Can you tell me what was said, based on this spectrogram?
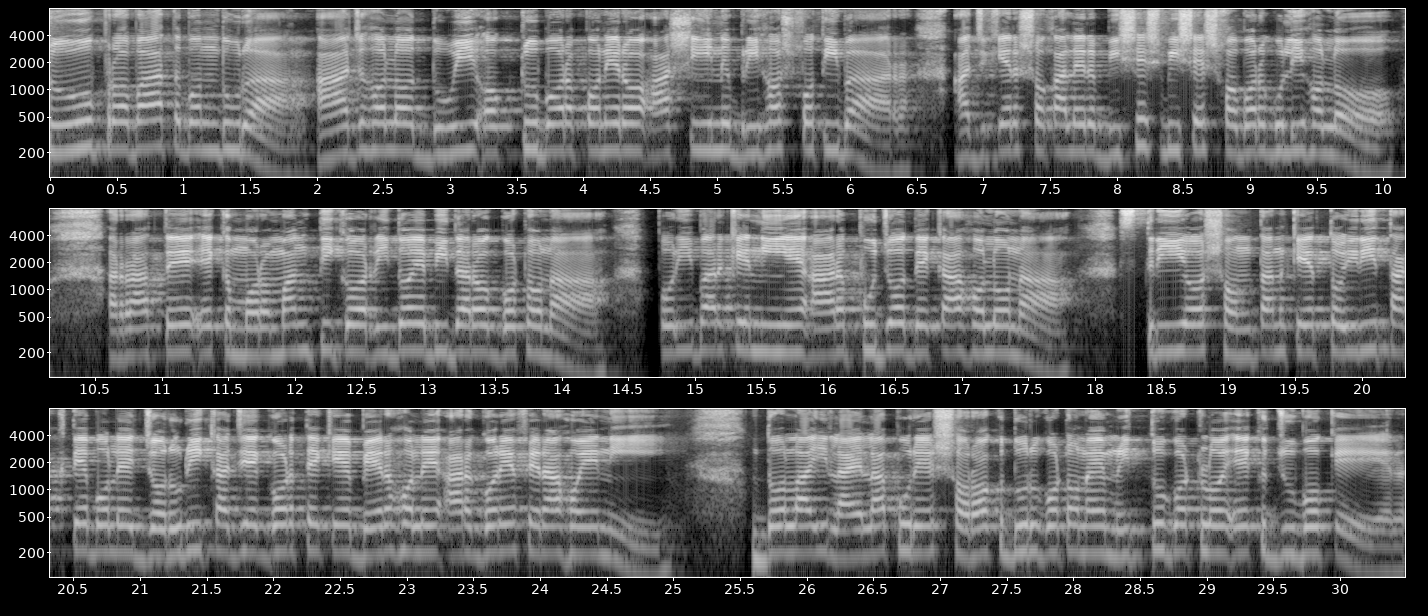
সুপ্রভাত বন্ধুরা, আজ হলো দুই অক্টোবর পনেরো আশ্বিন বৃহস্পতিবার। আজকের সকালের বিশেষ বিশেষ খবরগুলি হল, রাতে এক মর্মান্তিক হৃদয় বিদারক ঘটনা, পরিবারকে নিয়ে আর পুজো দেখা হলো না, স্ত্রী ও সন্তানকে তৈরি থাকতে বলে জরুরি কাজে গড় থেকে বের হলে আর গড়ে ফেরা হয়নি। দোলাই লায়লাপুরে সড়ক দুর্ঘটনায় মৃত্যু ঘটল এক যুবকের।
